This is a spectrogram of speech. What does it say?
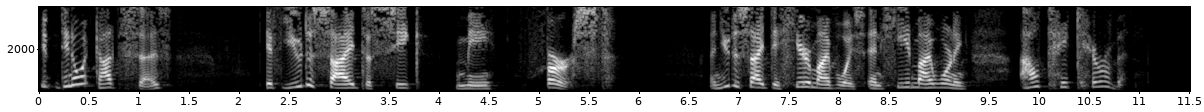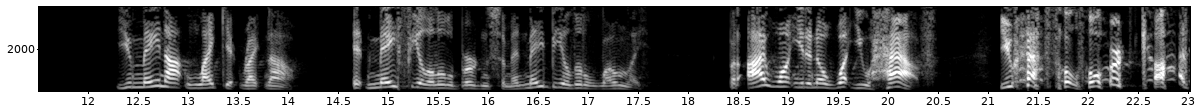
Do you know what God says? If you decide to seek me first, and you decide to hear my voice and heed my warning, I'll take care of it. You may not like it right now. It may feel a little burdensome. It may be a little lonely. But I want you to know what you have. You have the Lord God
